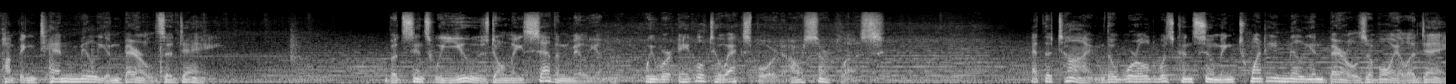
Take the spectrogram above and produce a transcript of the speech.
pumping 10 million barrels a day. But since we used only 7 million, we were able to export our surplus. At the time, the world was consuming 20 million barrels of oil a day.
